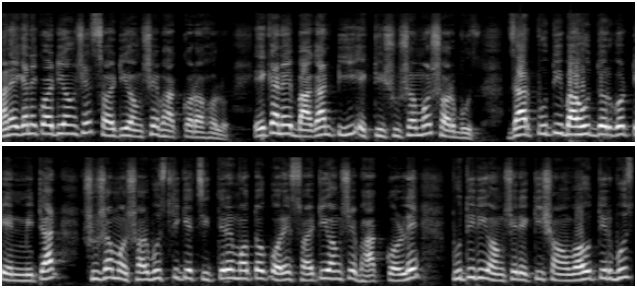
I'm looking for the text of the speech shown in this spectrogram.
মানে এখানে কয়টি অংশে? ছয়টি অংশে ভাগ করা হলো। এখানে বাগানটি একটি সুষম সর্বুজ, যার প্রতি বাহুর দৈর্ঘ্য টেন মিটার। সুষম সর্বুজটিকে চিত্রের মতো করে ছয়টি অংশে ভাগ করলে প্রতিটি অংশের একটি সমবাহু ত্রিভুজ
